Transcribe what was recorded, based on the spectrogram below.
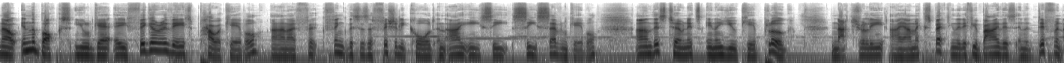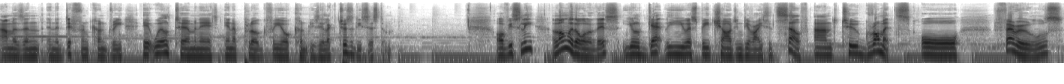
Now, in the box, you'll get a figure of 8 power cable, and I think this is officially called an IEC C7 cable, and this terminates in a UK plug. Naturally, I am expecting that if you buy this in a different Amazon in a different country, it will terminate in a plug for your country's electricity system. Obviously, along with all of this, you'll get the USB charging device itself and two grommets, or ferrules,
